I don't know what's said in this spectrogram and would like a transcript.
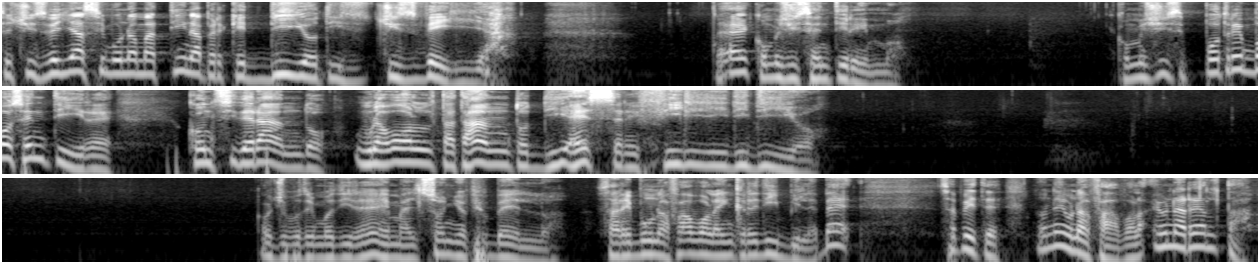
se ci svegliassimo una mattina perché Dio ti, ci sveglia, eh, come ci sentiremmo? Come ci potremmo sentire considerando una volta tanto di essere figli di Dio? Oggi potremmo dire, eh, ma il sogno più bello sarebbe una favola incredibile. Beh, sapete, non è una favola, è una realtà.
